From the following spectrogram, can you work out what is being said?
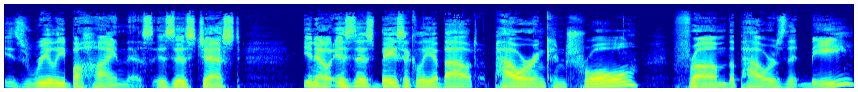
is really behind this? Is this just, you know, is this basically about power and control from the powers that be?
